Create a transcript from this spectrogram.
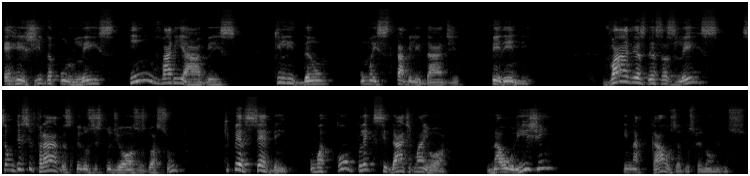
é regida por leis invariáveis que lhe dão uma estabilidade perene. Várias dessas leis são decifradas pelos estudiosos do assunto, que percebem uma complexidade maior na origem e na causa dos fenômenos.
